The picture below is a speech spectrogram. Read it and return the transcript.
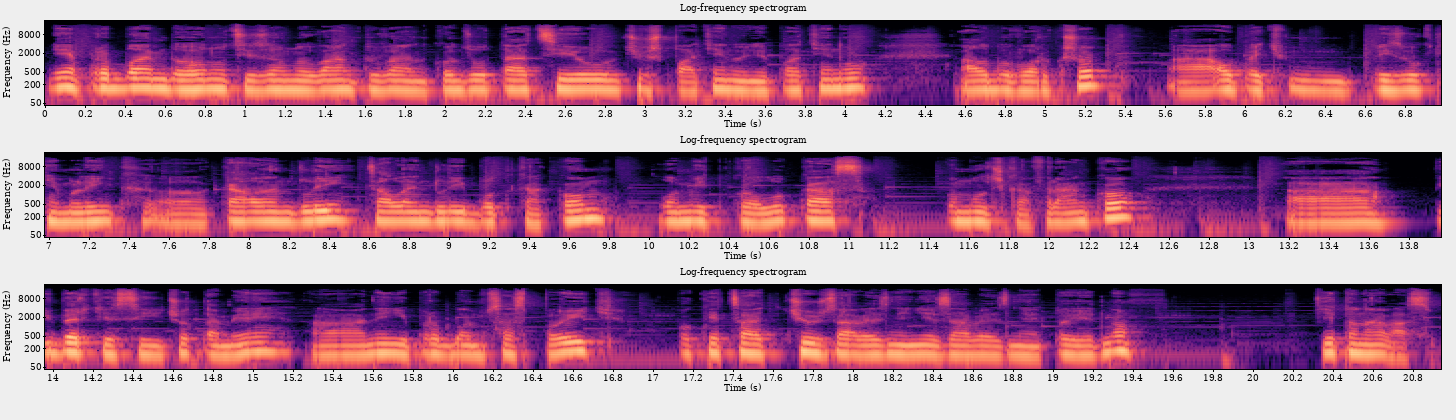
Nie je problém dohodnúť si so mnou one-to-one konzultáciu, či už platenú, neplatenú, alebo workshop a opäť prizvuknem link eh, calendly, calendly.com lomitko Lukas, pomlčka Franko a vyberte si, čo tam je a není problém sa spojiť, pokecať, či už záväzne, nezáväzne, to je jedno. Je to na vás.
